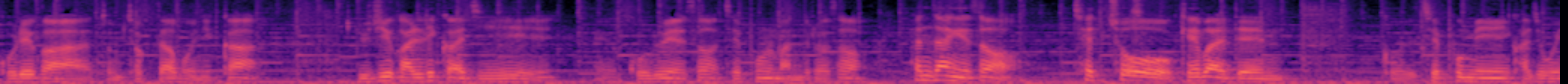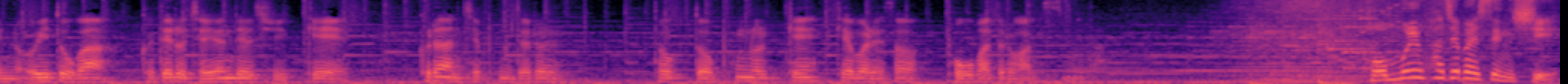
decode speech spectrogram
고려가 좀 적다 보니까 유지 관리까지 고려해서 제품을 만들어서 현장에서 최초 개발된 그 제품이 가지고 있는 의도가 그대로 재현될 수 있게 그러한 제품들을 더욱더 폭넓게 개발해서 보고받도록 하겠습니다. 건물 화재 발생 시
